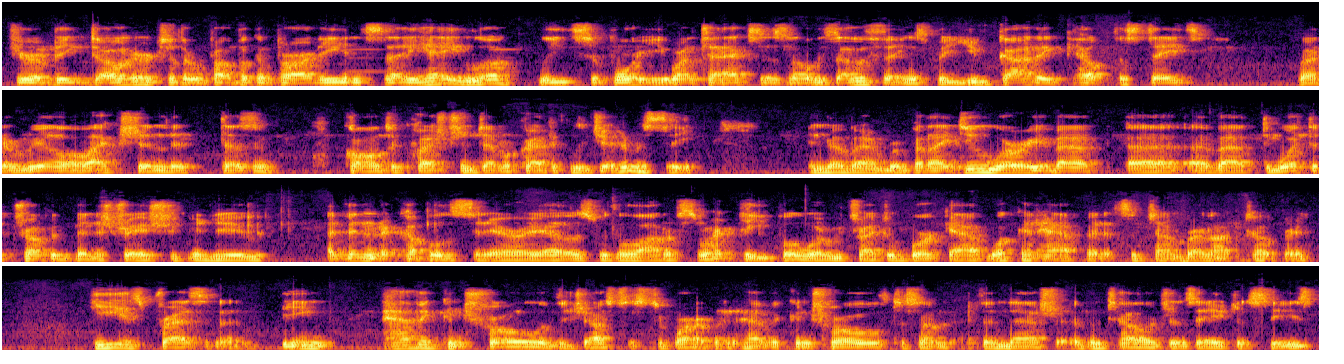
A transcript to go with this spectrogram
if you're a big donor to the Republican Party and say, hey, look, we support you on taxes and all these other things, but you've got to help the states run a real election that doesn't call into question democratic legitimacy in November. But I do worry about uh, about what the Trump administration can do. I've been in a couple of scenarios with a lot of smart people where we tried to work out what could happen in September and October. He is president, being having control of the Justice Department, having control to some of the national intelligence agencies.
